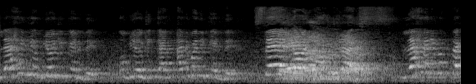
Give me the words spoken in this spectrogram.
लहरी उपयोगी कर दे उपयोगी कर अनुमति कर दे से योर नंबर्स लहरी मुक्त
